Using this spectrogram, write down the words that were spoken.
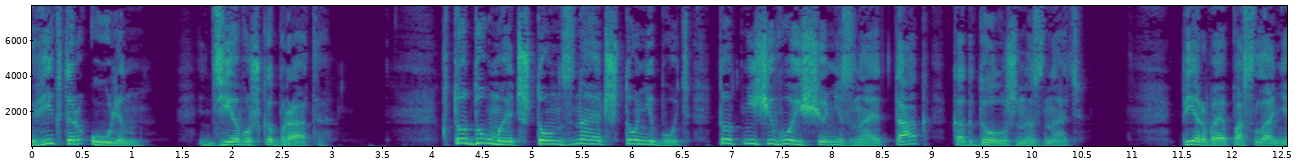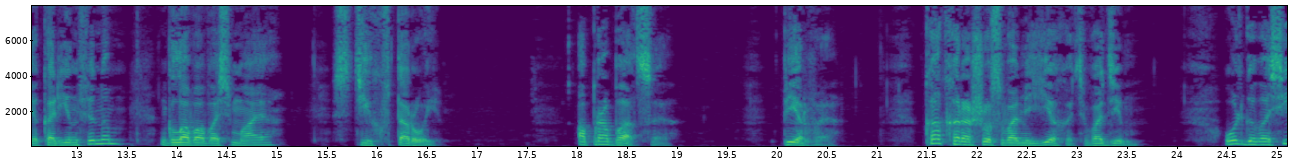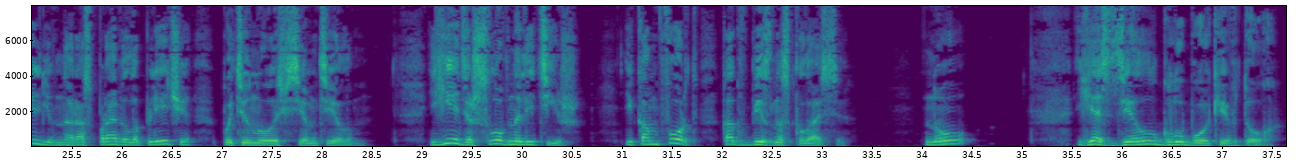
Виктор Улин. Девушка брата. Кто думает, что он знает что-нибудь, тот ничего еще не знает так, как должно знать. Первое послание Коринфянам, глава 8, стих 2. Апробация. Первое. Как хорошо с вами ехать, Вадим. Ольга Васильевна расправила плечи, потянулась всем телом. Едешь, словно летишь, и комфорт, как в бизнес-классе. Ну, я сделал глубокий вдох.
